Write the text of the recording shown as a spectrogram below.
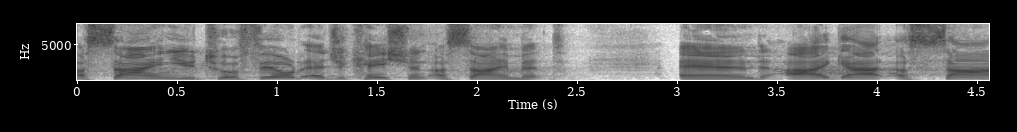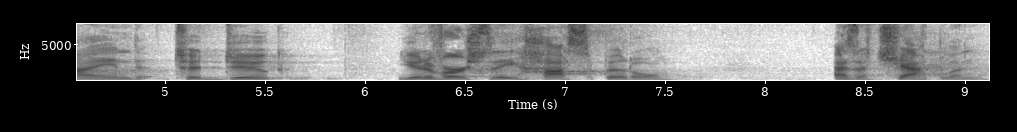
assign you to a field education assignment. And I got assigned to Duke University Hospital as a chaplain.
